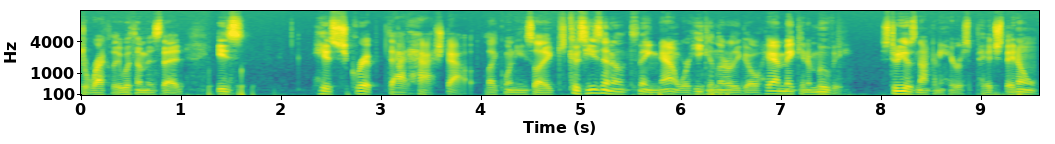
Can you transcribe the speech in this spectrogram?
directly with him. Is that is his script that hashed out? Like when he's like, because he's in a thing now where he can literally go, "Hey, I'm making a movie." Studio's not going to hear his pitch. They don't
